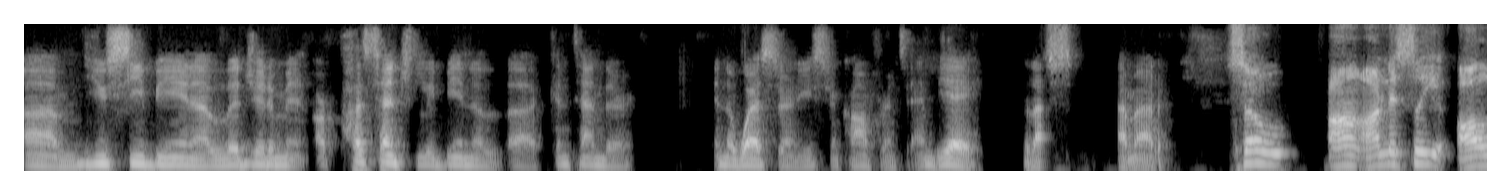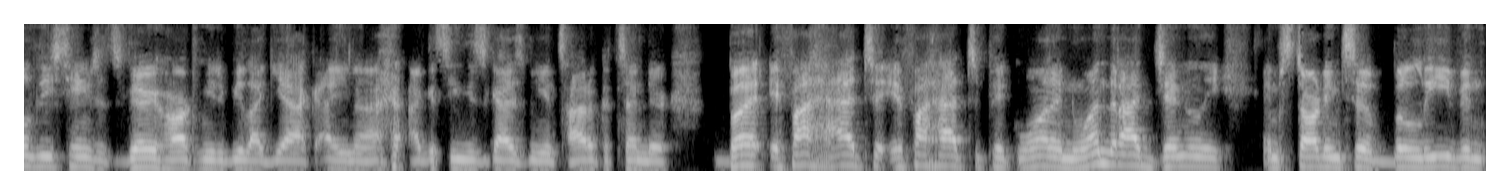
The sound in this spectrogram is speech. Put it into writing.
Um, you see being a legitimate or potentially being a, a contender in the Western Eastern Conference NBA for that, that matter. So honestly, all of these teams, it's very hard for me to be like, yeah, I, you know, I, I could see these guys being title contender. But if I had to, if I had to pick one, and one that I genuinely am starting to believe in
